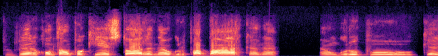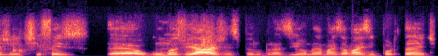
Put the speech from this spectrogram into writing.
primeiro contar um pouquinho a história, né? O grupo Abarca, né? É um grupo que a gente fez é, algumas viagens pelo Brasil, né, mas a mais importante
